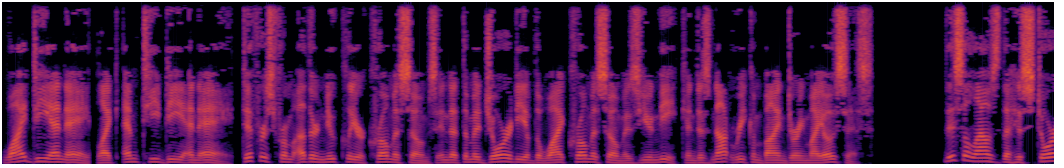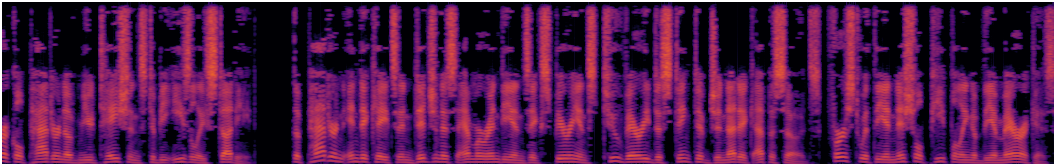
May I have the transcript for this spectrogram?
Y-DNA, like mtDNA, differs from other nuclear chromosomes in that the majority of the Y chromosome is unique and does not recombine during meiosis. This allows the historical pattern of mutations to be easily studied. The pattern indicates indigenous Amerindians experienced two very distinctive genetic episodes, first with the initial peopling of the Americas,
